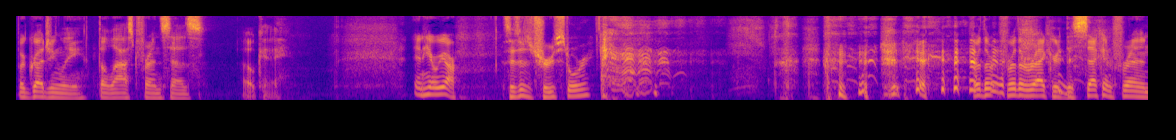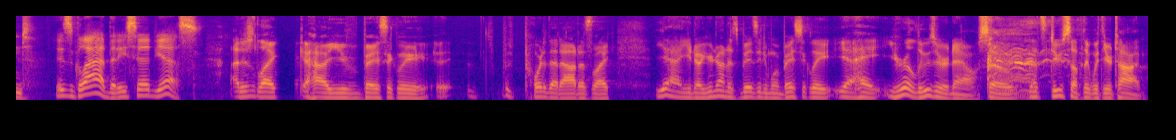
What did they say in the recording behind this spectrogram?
begrudgingly, the last friend says, Okay. And here we are. Is this a true story? For the for the record, the second friend is glad that he said yes. I just like how you've basically uh, pointed that out as like, yeah, you know, you're not as busy anymore. Basically, yeah, hey, you're a loser now, so let's do something with your time.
